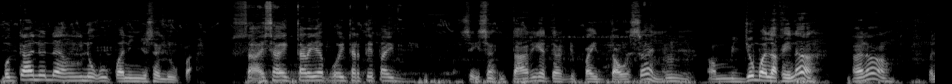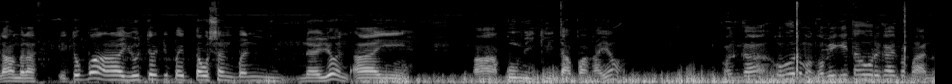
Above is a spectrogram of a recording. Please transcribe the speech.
magkano na ang inuupa ninyo sa lupa? Sa isang hektarya po ay 35. Sa isang hektarya, 35,000. Mm. Um, medyo malaki na. Ano? Malaki malaki. Ito ba, ah, yung 35,000 ba na yon ay ah, kumikita pa kayo? Pagka, oho naman, kumikita ko rin kahit paano.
